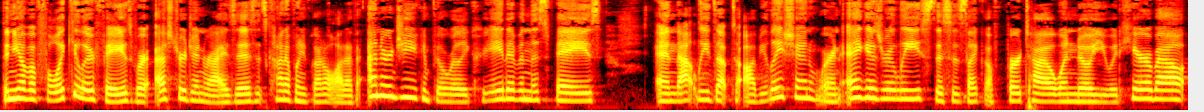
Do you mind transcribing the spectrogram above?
Then you have a follicular phase where estrogen rises. It's kind of when you've got a lot of energy. You can feel really creative in this phase. And that leads up to ovulation where an egg is released. This is like a fertile window you would hear about.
